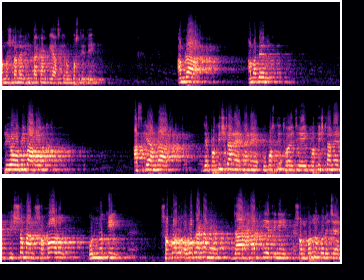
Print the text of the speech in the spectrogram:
অনুষ্ঠানের হিতাকাঙ্ক্ষী আজকের উপস্থিতি। আমরা আমাদের প্রিয় অভিভাবক, আজকে আমরা যে প্রতিষ্ঠানে এখানে উপস্থিত হয়েছে, এই প্রতিষ্ঠানের দৃশ্যমান সকল উন্নতি সকল অবকাঠামো যার হাত দিয়ে তিনি সম্পন্ন করেছেন।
